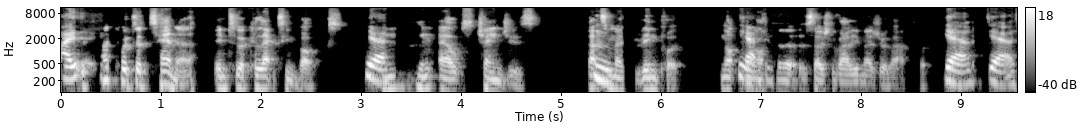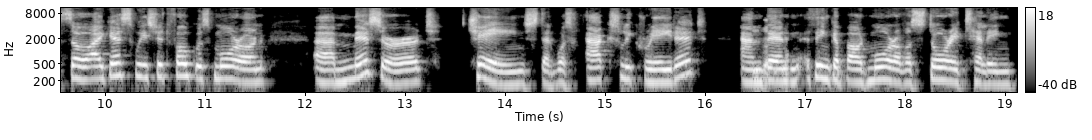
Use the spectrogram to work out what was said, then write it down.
I, I put a tenner into a collecting box. Yeah. Nothing else changes. That's mm. a measure of input not, yeah. not the social value measure of output. Yeah, yeah. So I guess we should focus more on uh, measured change that was actually created and then think about more of a storytelling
